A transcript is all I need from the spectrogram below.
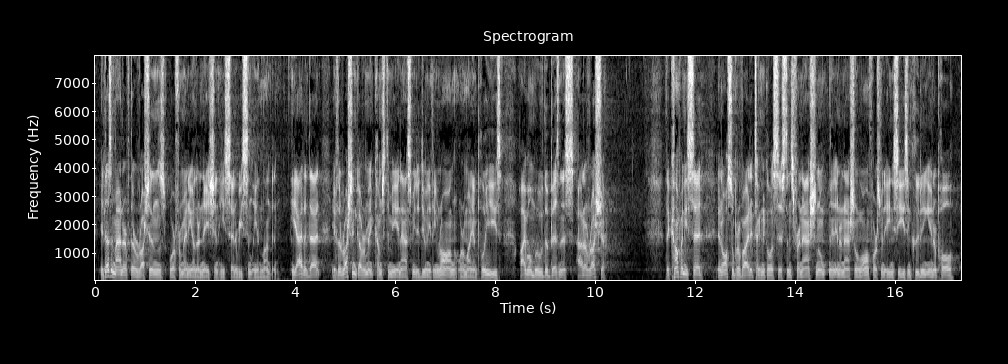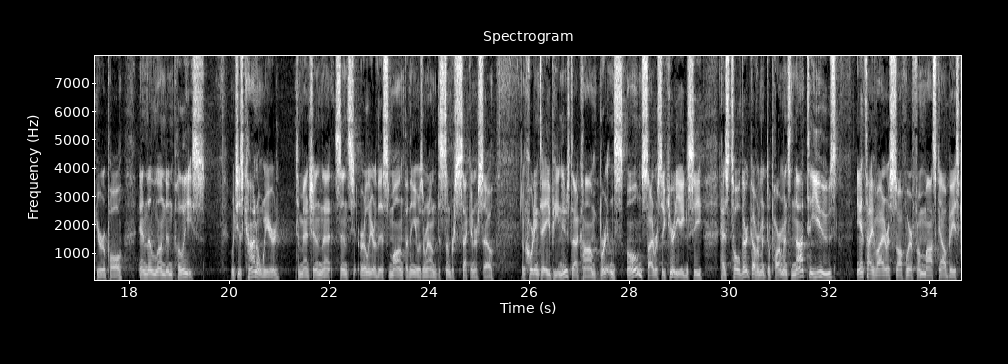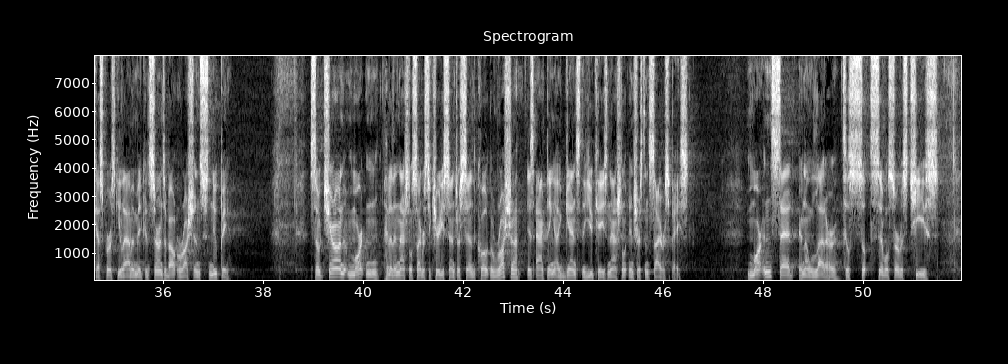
It doesn't matter if they're Russians or from any other nation, he said recently in London. He added that if the Russian government comes to me and asks me to do anything wrong, or my employees, I will move the business out of Russia. The company said it also provided technical assistance for national and international law enforcement agencies, including Interpol, Europol, and the London Police, which is kind of weird to mention that since earlier this month, I think it was around December 2nd or so, According to APNews.com, Britain's own cybersecurity agency has told their government departments not to use antivirus software from Moscow based Kaspersky Lab amid concerns about Russian snooping. So Ciaran Martin, head of the National Cybersecurity Center, said, quote, the Russia is acting against the UK's national interest in cyberspace. Martin said in a letter to civil service chiefs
